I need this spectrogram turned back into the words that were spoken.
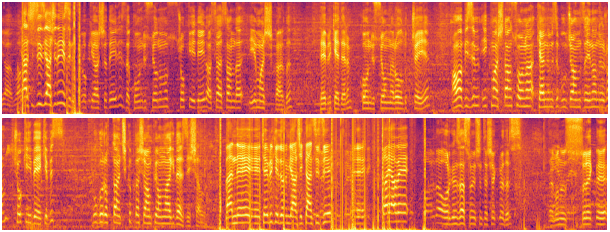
Ya vallahi Gerçi siz yaşlı değilsiniz. yok yaşlı değiliz de kondisyonumuz çok iyi değil. Aselsan da iyi maç çıkardı. Tebrik ederim. Kondisyonları oldukça iyi. Ama bizim ilk maçtan sonra kendimizi bulacağımıza inanıyorum. Çok iyi bir ekibiz. Bu gruptan çıkıp da şampiyonluğa gideriz inşallah. Ben de e, tebrik ediyorum gerçekten sizi. Ee, Kaya ve Bu arada organizasyon için teşekkür ederiz. Ee, Bunu sürekli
